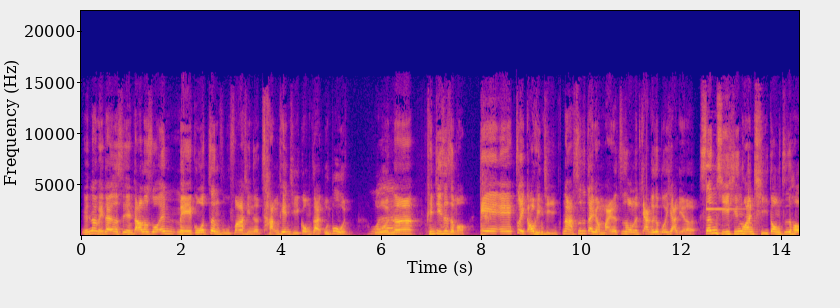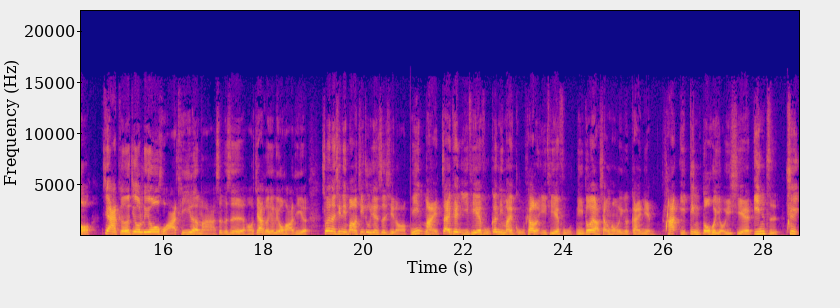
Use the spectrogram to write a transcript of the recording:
元大美债二十年，大家都说，哎，美国政府发行的长天期公债稳不稳？稳啊！评级是什么？AAA 最高评级，那是不是代表买了之后呢，价格就不会下跌了？升息循环启动之后。价格就溜滑梯了嘛，是不是？哦，价格就溜滑梯了。所以呢，请你帮我记住一件事情哦，你买债券 ETF 跟你买股票的 ETF，你都要有相同的一个概念，它一定都会有一些因子去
